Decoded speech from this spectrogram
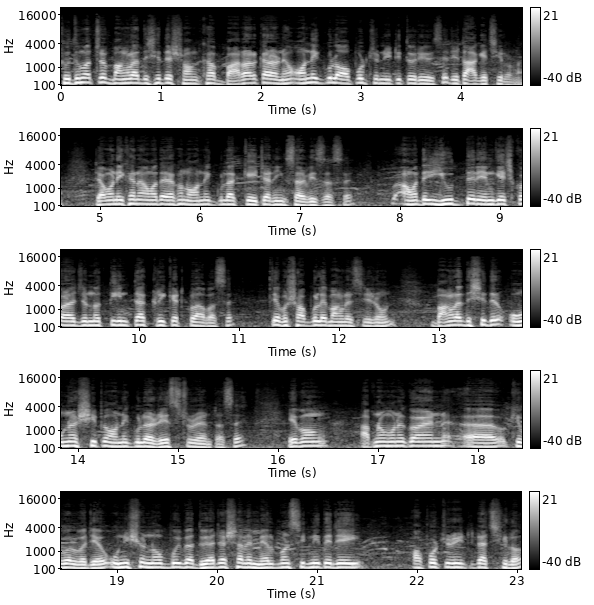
শুধুমাত্র বাংলাদেশিদের সংখ্যা বাড়ার কারণে অনেকগুলো অপরচুনিটি তৈরি হয়েছে যেটা আগে ছিল না। যেমন এখানে আমাদের এখন অনেকগুলো কেটারিং সার্ভিস আছে। আমাদের ইউথদের এনগেজ করার জন্য তিনটা ক্রিকেট ক্লাব আছে। এবং সবগুলো বাংলাদেশিদের own। বাংলাদেশিদের ওনারশিপে অনেকগুলো রেস্টুরেন্ট আছে। এবং আপনার মনে করেন কি বলব যে উনিশশো নব্বই বা দু হাজার সালে মেলবোর্ন সিডনিতে যেই অপরচুনিটিটা ছিল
